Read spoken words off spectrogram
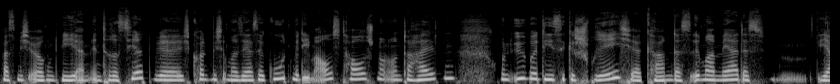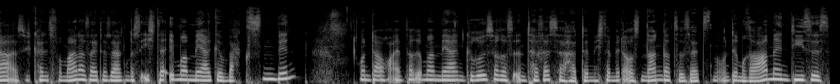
was mich irgendwie ähm, interessiert. Wir, ich konnte mich immer sehr, sehr gut mit ihm austauschen und unterhalten. Und über diese Gespräche kam das immer mehr, dass, ja, also ich kann jetzt von meiner Seite sagen, dass ich da immer mehr gewachsen bin und da auch einfach immer mehr ein größeres Interesse hatte, mich damit auseinanderzusetzen. Und im Rahmen dieses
